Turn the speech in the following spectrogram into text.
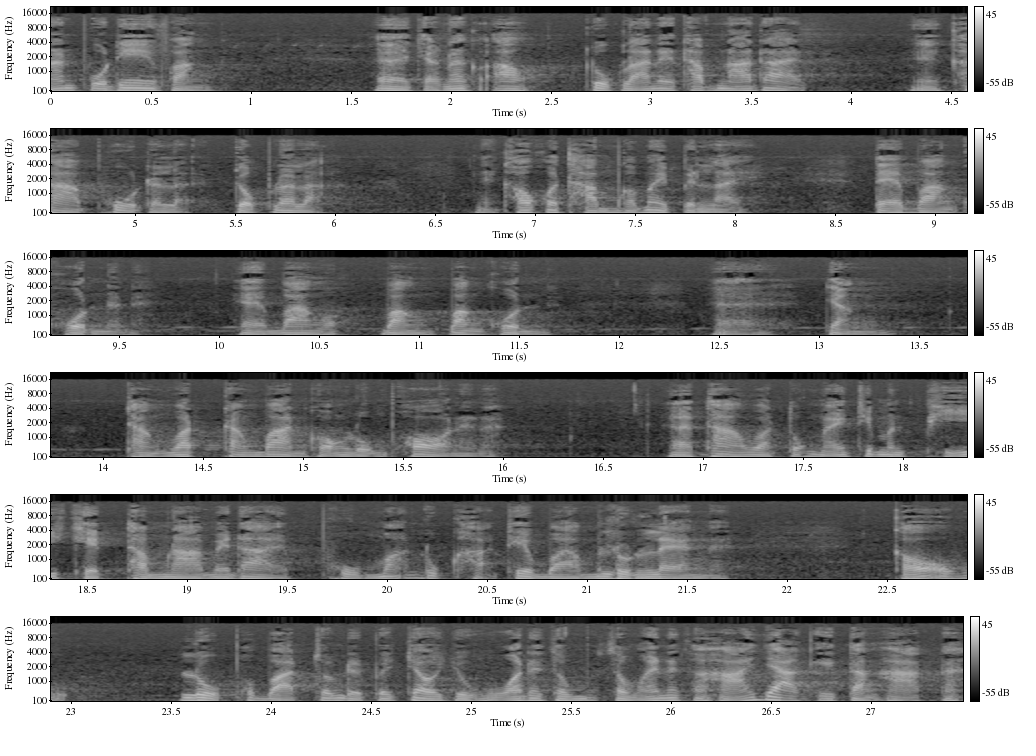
นั้นพูดนี่ให้ฟังจากนั้นก็เอาลูกหลานได้ทำนาได้ข้าพูดแล้วล่ะ จบแล้วล่ะเขาก็ทำก็ไม่เป็นไร แต่บางคนนะ บางบางบางคนอย่างทางวัดทางบ้านของหลวงพ่อเนี่ยนะถ้าวัดตรงไหนที่มันผีเข็ดทำนาไม่ได้ ภูมิลุกขะเทวามันรุนแรงเนะเขาเอาลูกพระบาทสมเด็จพระเจ้าอยู่หัวในสมัยนั้นก็หายากอีกต่างหากนะ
